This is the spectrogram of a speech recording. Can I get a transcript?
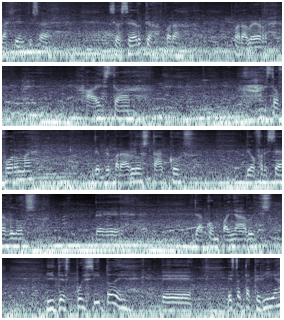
La gente se, se acerca para, para ver a esta, a esta forma de preparar los tacos, de ofrecerlos, de, de acompañarlos. Y despuesito de, esta taquería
